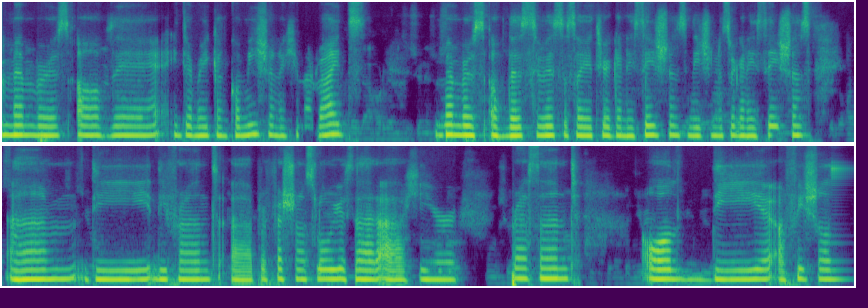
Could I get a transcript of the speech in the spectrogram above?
members of the Inter-American Commission on Human Rights, members of the civil society organizations, indigenous organizations, um, the different uh, professionals, lawyers that are here present, all the officials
